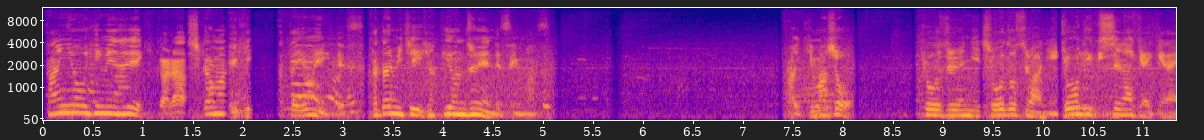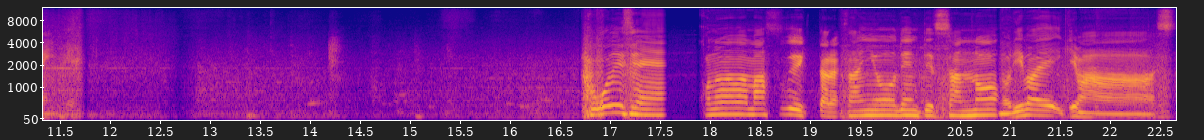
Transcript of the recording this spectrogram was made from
山陽姫路駅から鹿間駅、たった4駅です。片道140円で済みます。はい、行きましょう。今日中に小豆島に上陸しなきゃいけないんで。ここですね。このまままっすぐ行ったら山陽電鉄さんの乗り場へ行けます。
